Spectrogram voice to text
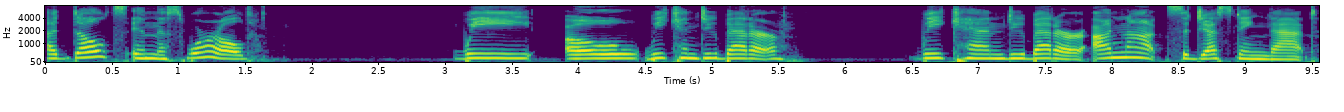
adults in this world, we oh we can do better. We can do better. I'm not suggesting that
